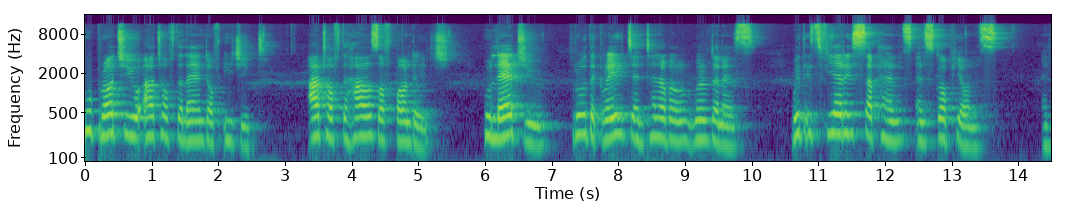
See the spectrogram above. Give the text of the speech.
who brought you out of the land of Egypt, out of the house of bondage, who led you through the great and terrible wilderness, with its fiery serpents and scorpions, and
